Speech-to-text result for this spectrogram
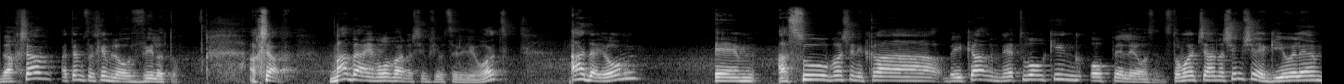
ועכשיו אתם צריכים להוביל אותו. עכשיו, מה הבעיה עם רוב האנשים שיוצא לי לראות? עד היום הם עשו מה שנקרא בעיקר נטוורקינג או פלא אוזן. זאת אומרת שאנשים שהגיעו אליהם,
